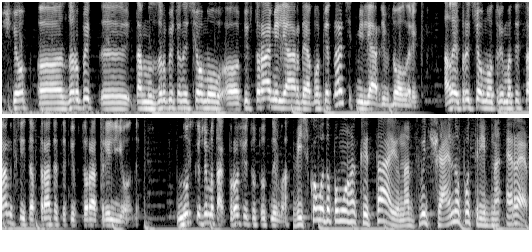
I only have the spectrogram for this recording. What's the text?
Щоб е, заробити е, там заробити на цьому е, півтора мільярди або 15 мільярдів доларів, але при цьому отримати санкції та втратити півтора трильйони. Ну скажімо так, профіту тут нема. Військова допомога Китаю надзвичайно потрібна РФ.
